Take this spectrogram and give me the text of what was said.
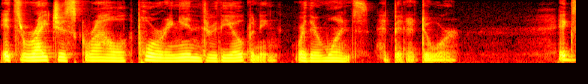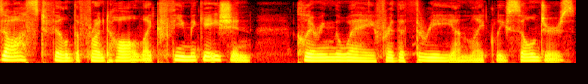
its righteous growl pouring in through the opening where there once had been a door. Exhaust filled the front hall like fumigation, clearing the way for the three unlikely soldiers.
